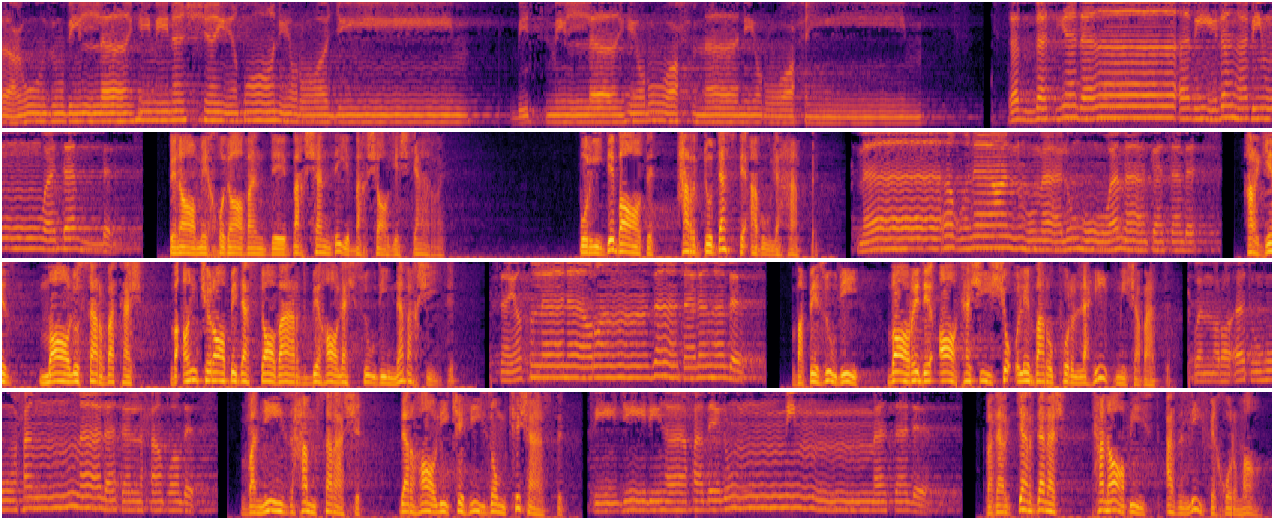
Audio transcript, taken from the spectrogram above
اعوذ بالله من الشیطان الرجیم بسم الله الرحمن الرحیم تبت يدا ابي لهب وتب. به نام خداوند بخشنده بخشایشگر. بریده باد هر دو دست ابو لهب. ما اغنا عنه ماله وما کسب هرگز مال و ثروتش و آنچه را به دست آورد به حالش سودی نبخشید. سیصلا نارا ذات لهب. و به زودی وارد آتشی شعله ور و پر لهیب می شود. و امرأته حمالت الحطب. و نیز همسرش در حالی که هیزم کش است. فی جیدها حبل من مسد. و در گردنش تنابی است از لیف خرما.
